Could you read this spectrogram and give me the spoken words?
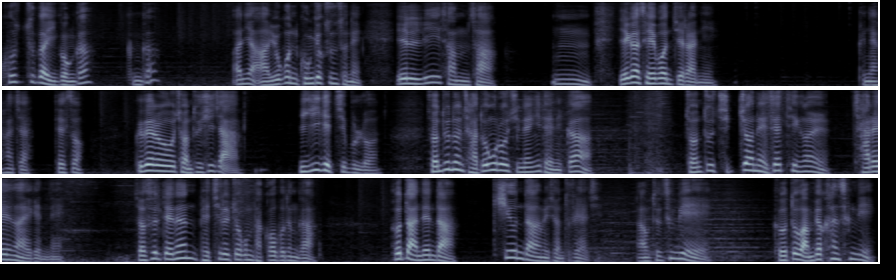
코스트가 이건가? 근가? 아니야. 아 요건 공격 순서네. 1 2 3 4 음 얘가 세 번째라니. 그냥 하자. 됐어. 그대로 전투 시작. 이기겠지 물론. 전투는 자동으로 진행이 되니까 전투 직전에 세팅을 잘 해놔야겠네. 졌을 때는 배치를 조금 바꿔보든가. 그것도 안 된다. 키운 다음에 전투를 해야지. 아무튼 승리. 그것도 완벽한 승리.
